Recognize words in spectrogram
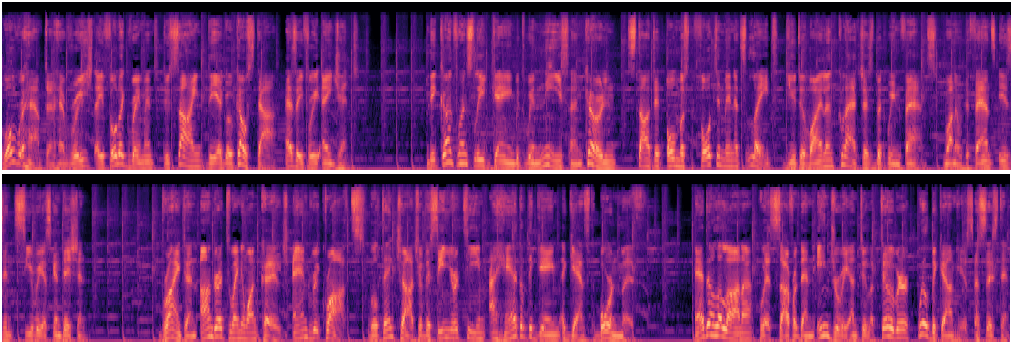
Wolverhampton have reached a full agreement to sign Diego Costa as a free agent. The Conference League game between Nice and Köln started almost 40 minutes late due to violent clashes between fans. One of the fans is in serious condition. Brighton under-21 coach Andrew Crofts will take charge of the senior team ahead of the game against Bournemouth. Adam Lallana, who has suffered an injury until October, will become his assistant.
